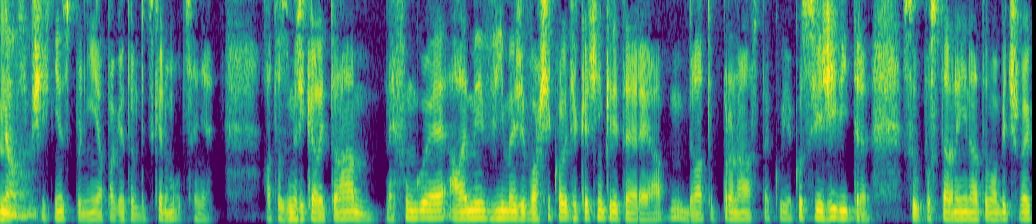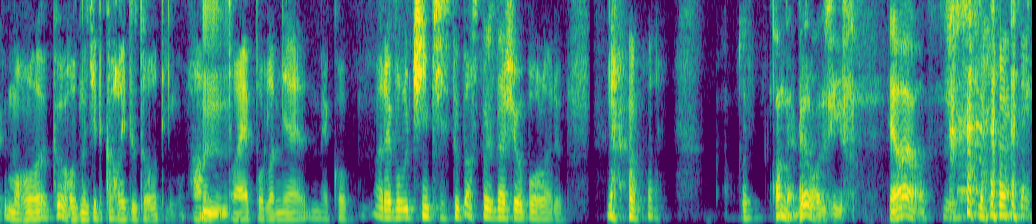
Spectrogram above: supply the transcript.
No. Všichni splní a pak je to vždycky jenom o ceně. A to jsme říkali, to nám nefunguje, ale my víme, že vaše kvalifikační kritéria, byla to pro nás takový jako svěží vítr, jsou postaveny na tom, aby člověk mohl hodnotit kvalitu toho týmu. A hmm. to je podle mě jako revoluční přístup, aspoň z našeho pohledu. to, to nebylo dřív. Jo, jo.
